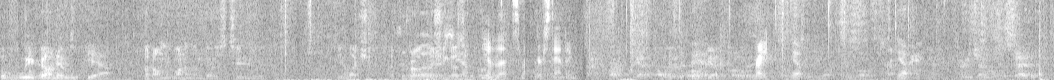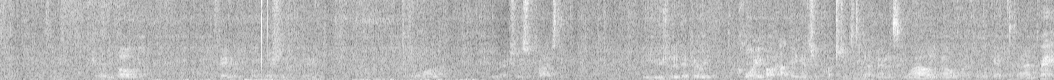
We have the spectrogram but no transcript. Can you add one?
but we're The warrant. gonna, yeah, But only one of them goes to the election, To the the prohibition voters, goes to yeah. the voters. Yeah, that's my understanding. Right, yeah, only the pro- Yeah. Right. goes to Yep. the, to. Yep. Okay. The Attorney General has said, if the majority vote in favor of prohibition, that they, they want it. We were actually surprised that they, usually they're very coy about how they answer questions to that man and say, well, you know, we'll have to look at the time. Right.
